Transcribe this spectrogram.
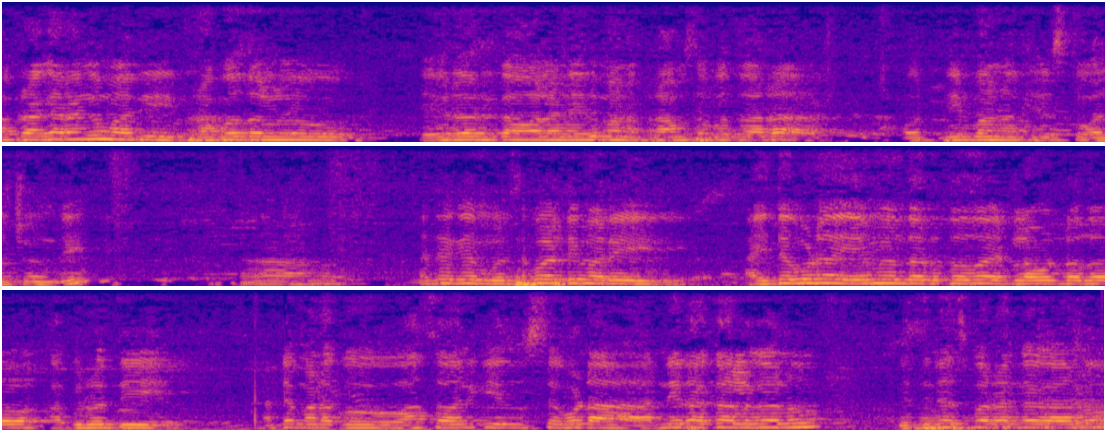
ఆ ప్రకారంగా మాది ప్రపోజల్ ఎవరెవరు కావాలనేది మన గ్రామ సభ ద్వారా ఒక తీర్మానం చేసుకోవాల్సి ఉంది. అయితే మున్సిపాలిటీ మరి అయితే కూడా ఏమేమి జరుగుతుందో ఎట్లా ఉంటుందో అభివృద్ధి అంటే మనకు వాస్తవానికి చూస్తే కూడా అన్ని రకాలుగాను బిజినెస్ పరంగా గాను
